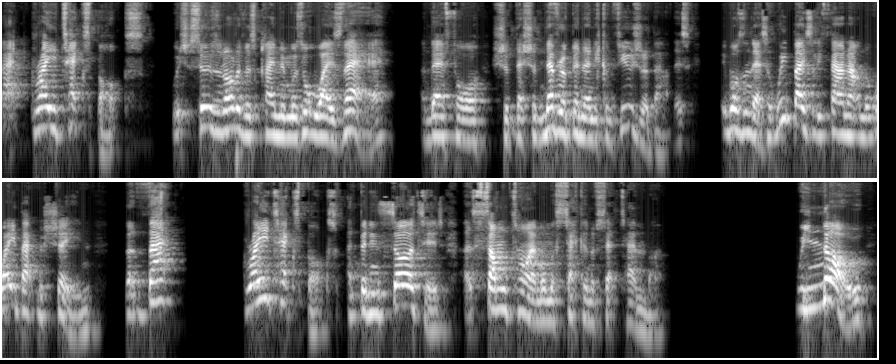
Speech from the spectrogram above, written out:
that grey text box, which Susan Oliver's claiming was always there, and therefore should there should never have been any confusion about this. It wasn't there. So we basically found out on the Wayback Machine that that grey text box had been inserted at some time on the 2nd of September. We know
